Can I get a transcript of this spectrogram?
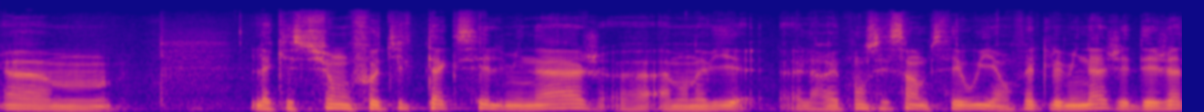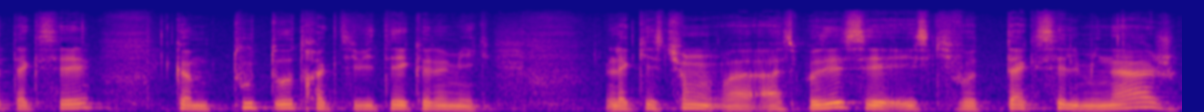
la question faut-il taxer le minage euh, À mon avis, la réponse est simple, c'est oui. En fait, le minage est déjà taxé comme toute autre activité économique. La question à se poser, c'est est-ce qu'il faut taxer le minage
